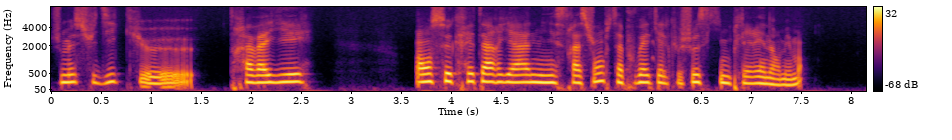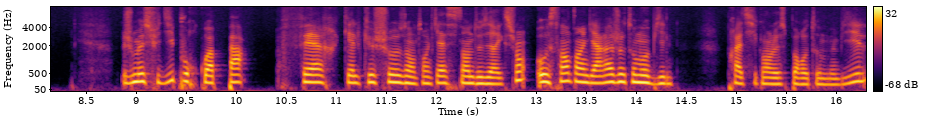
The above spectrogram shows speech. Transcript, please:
je me suis dit que travailler en secrétariat, administration, ça pouvait être quelque chose qui me plairait énormément. Je me suis dit, pourquoi pas faire quelque chose en tant qu'assistante de direction au sein d'un garage automobile pratiquant le sport automobile.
